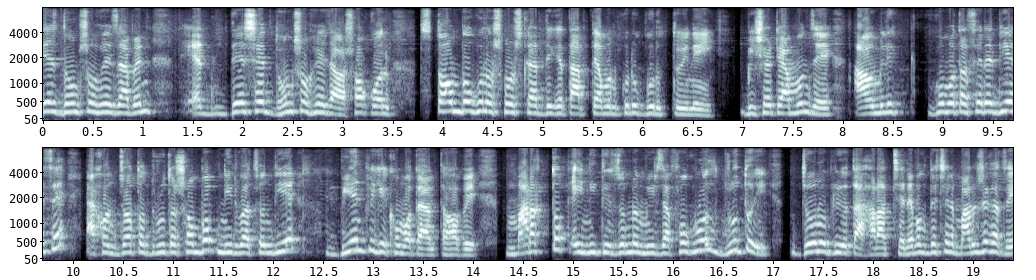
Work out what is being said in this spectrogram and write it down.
দেশ ধ্বংস হয়ে যাবেন দেশের ধ্বংস হয়ে যাওয়া সকল স্তম্ভগুলো সংস্কার দিকে তার তেমন কোনো গুরুত্বই নেই। বিষয়টি এমন যে, আওয়ামী লীগ ক্ষমতা ছেড়ে দিয়েছে, এখন যত দ্রুত সম্ভব নির্বাচন দিয়ে বিএনপিকে ক্ষমতায় আনতে হবে। মারাত্মক এই নীতির জন্য মির্জা ফখরুল দ্রুতই জনপ্রিয়তা হারাচ্ছেন এবং দেশের মানুষের কাছে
